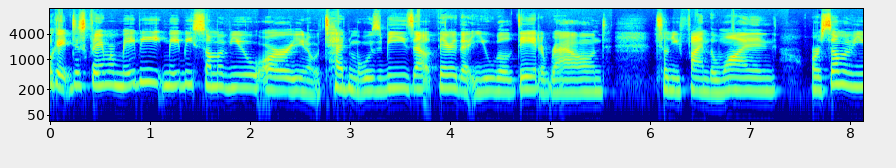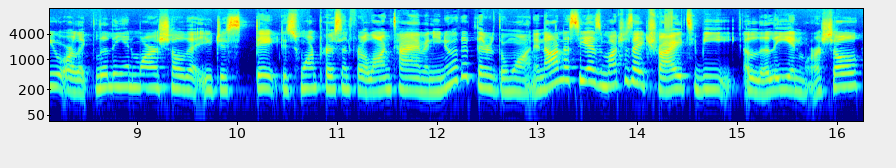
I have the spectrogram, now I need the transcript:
Okay, disclaimer, maybe maybe some of you are, you know, Ted Mosby's out there that you will date around till you find the one. Or some of you are like Lily and Marshall that you just date this one person for a long time and you know that they're the one. And honestly, as much as I try to be a Lily and Marshall,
